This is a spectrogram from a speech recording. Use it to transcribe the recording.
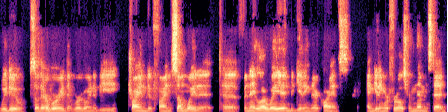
we do. So they're worried that we're going to be trying to find some way to, to finagle our way into getting their clients and getting referrals from them instead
